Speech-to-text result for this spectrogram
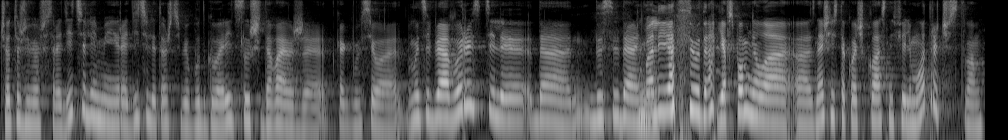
Что ты живешь с родителями, и родители тоже тебе будут говорить, слушай, давай уже, как бы все, мы тебя вырастили, да, до свидания. Вали отсюда. Я вспомнила, э, знаешь, есть такой очень классный фильм «Отрочество»,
